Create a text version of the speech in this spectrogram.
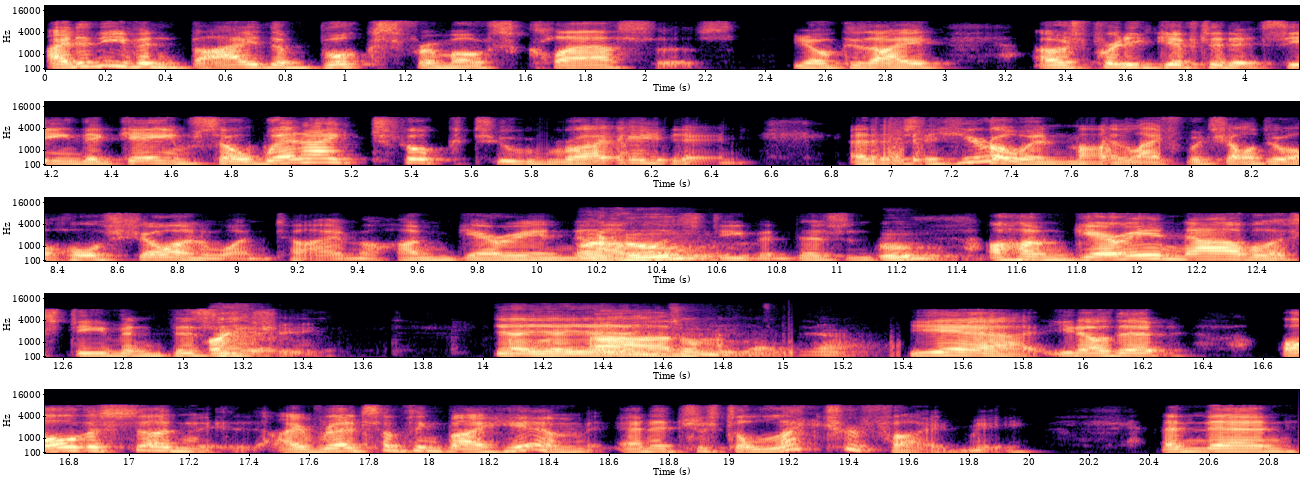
I didn't even buy the books for most classes, you know, because I, I was pretty gifted at seeing the game. So when I took to writing, and there's a hero in my life, which I'll do a whole show on one time, a Hungarian novelist, Stephen Vizen, a Hungarian novelist, Stephen Vizinczey. Oh, yeah, yeah, yeah. Um, you told me about it. Yeah. Yeah, you know that all of a sudden I read something by him, and it just electrified me. And then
